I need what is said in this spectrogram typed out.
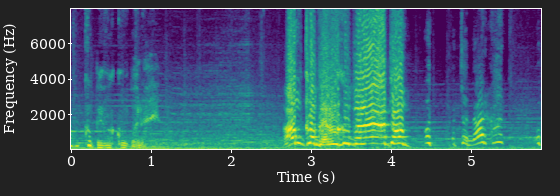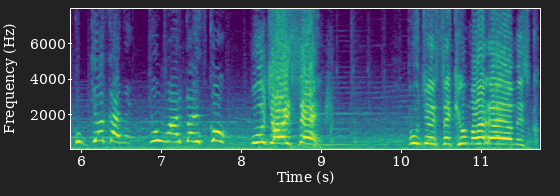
हमको बेवकूफ़ बनाया हमको बेवकूफ़ बनाया तुम। चन्नार खान तुम क्या कर रहे क्यों मारता इसको? पूछो इससे। पूछो इससे क्यों मार रहे हैं हम इसको?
